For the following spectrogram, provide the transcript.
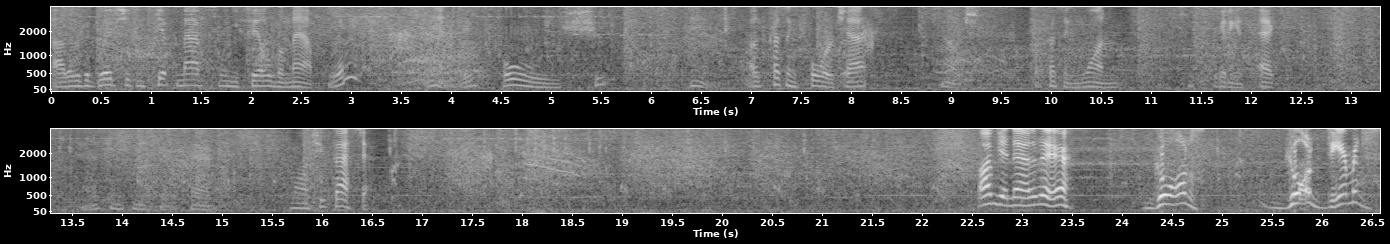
Uh, there was a glitch. You can skip maps when you fail the map. Really? Man, dude. Holy shoot. Man. I was pressing 4, chat. No, I'm pressing 1. keep forgetting it's X. Yeah, this thing needs to get repaired. Come on, shoot faster. I'm getting out of there. God! God damn it!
